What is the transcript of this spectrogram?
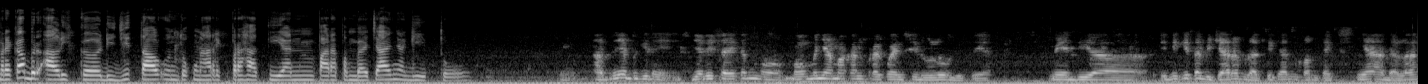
mereka beralih ke digital untuk narik perhatian para pembacanya gitu. artinya begini jadi saya kan mau mau menyamakan frekuensi dulu gitu ya. Media ini kita bicara berarti kan konteksnya adalah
